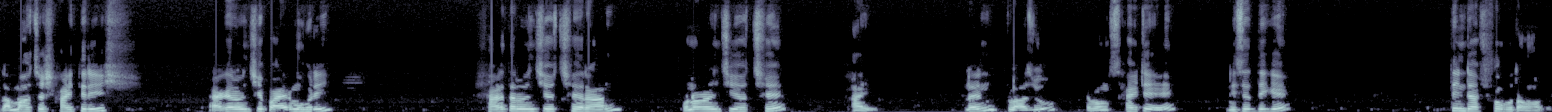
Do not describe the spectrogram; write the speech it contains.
লম্বা হচ্ছে সাঁত্রিশ এগারো ইঞ্চি পায়ের মুহুরি, সাড়ে তেরো ইঞ্চি হচ্ছে রান, পনেরো ইঞ্চি হচ্ছে হাই। প্লেন প্লাজো এবং সাইডে নিচের দিকে তিনটা শো বোতাম হবে।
